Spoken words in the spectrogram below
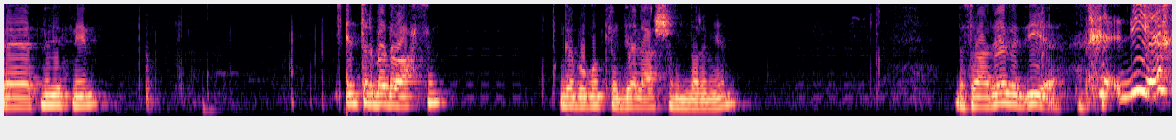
آه، 2 2 إنتر بدأوا أحسن. جابوا جول في الدقيقة 10 من رميان. بس بعدها بدقيقة دقيقة.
